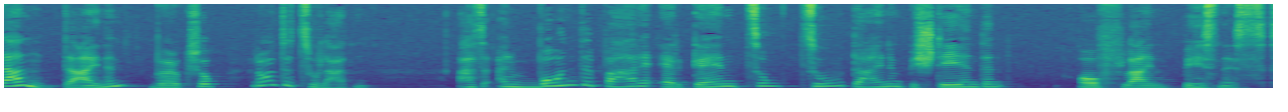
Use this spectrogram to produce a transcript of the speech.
dann deinen Workshop runterzuladen. Also eine wunderbare Ergänzung zu deinem bestehenden Offline-Business.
